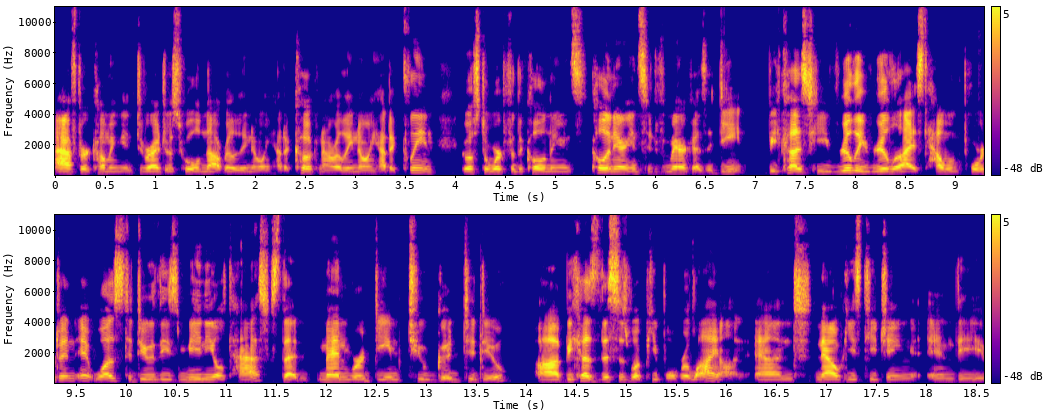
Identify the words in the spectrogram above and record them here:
after coming into graduate school not really knowing how to cook not really knowing how to clean goes to work for the culinary, culinary institute of america as a dean because he really realized how important it was to do these menial tasks that men were deemed too good to do uh, because this is what people rely on. And now he's teaching in the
